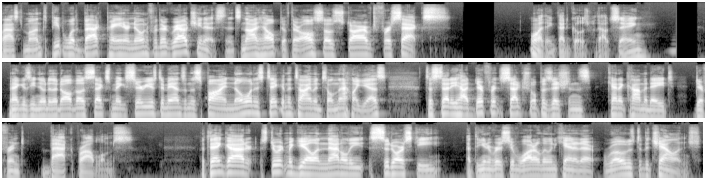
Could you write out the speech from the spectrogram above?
last month people with back pain are known for their grouchiness, and it's not helped if they're also starved for sex. Well, I think that goes without saying. Magazine noted that although sex makes serious demands on the spine, no one has taken the time until now, I guess, to study how different sexual positions can accommodate different back problems. But thank God, Stuart McGill and Natalie Sudorsky at the University of Waterloo in Canada rose to the challenge.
